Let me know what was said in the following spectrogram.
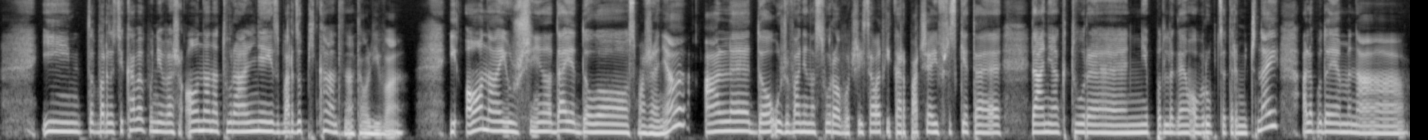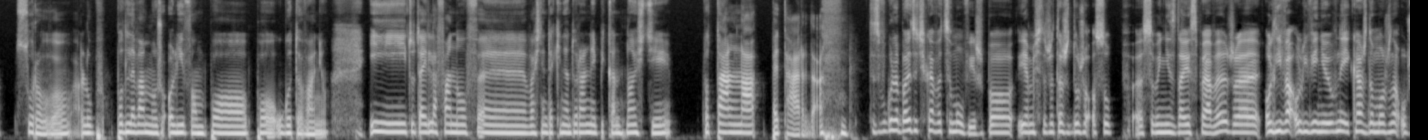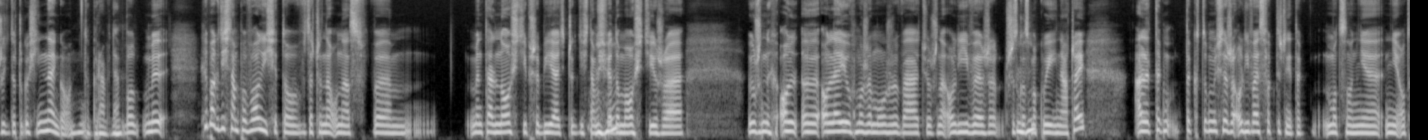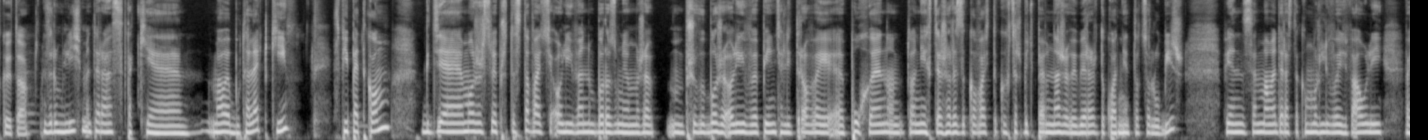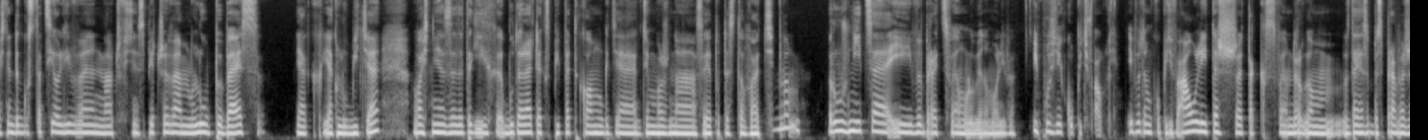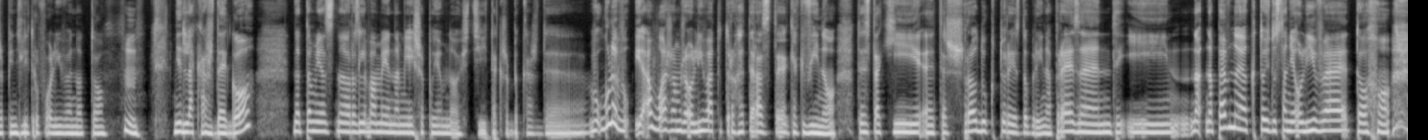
i to bardzo ciekawe, ponieważ ona naturalnie jest bardzo pikantna, ta oliwa. I ona już się nie nadaje do smażenia, ale do używania na surowo, czyli sałatki carpaccia i wszystkie te dania, które nie podlegają obróbce termicznej, ale podajemy na surowo lub podlewamy już oliwą po, po ugotowaniu. I tutaj dla fanów e, właśnie takiej naturalnej pikantności totalna petarda. To jest w ogóle bardzo ciekawe, co mówisz, bo ja myślę, że też dużo osób e, sobie nie zdaje sprawy, że oliwa oliwie nierównej i każdą można użyć do czegoś innego. To prawda. Bo my, chyba gdzieś tam powoli się to zaczyna u nas w mentalności przebijać, czy gdzieś tam mhm. świadomości, że różnych e, olejów możemy używać, różne oliwy, że wszystko mhm. smakuje inaczej. Ale tak, tak to myślę, że oliwa jest faktycznie tak mocno nie, nieodkryta. Zrobiliśmy teraz takie małe buteleczki z pipetką, gdzie możesz sobie przetestować oliwę, no bo rozumiem, że przy wyborze oliwy 5-litrowej e, puchy, no to nie chcesz ryzykować, tylko chcesz być pewna, że wybierasz dokładnie to, co lubisz. Więc mamy teraz taką możliwość w auli właśnie degustacji oliwy, no oczywiście z pieczywem lub bez, jak, jak lubicie, właśnie z, takich buteleczek z pipetką, gdzie, gdzie można sobie potestować no, różnice i wybrać swoją ulubioną oliwę. I później kupić w auli. I potem kupić w auli. Też tak swoją drogą zdaję sobie sprawę, że 5 litrów oliwy, no to hmm, nie dla każdego. Natomiast no, rozlewamy je na mniejsze pojemności, tak żeby każdy... W ogóle ja uważam, że oliwa to trochę teraz tak jak wino. To jest taki e, też produkt, który jest dobry i na prezent i na, na pewno jak ktoś dostanie oliwę, to,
